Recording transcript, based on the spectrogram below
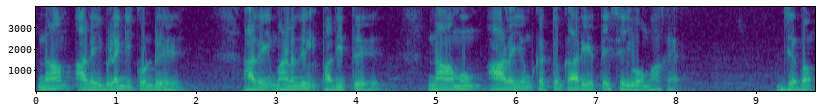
நாம் அதை விளங்கி கொண்டு அதை மனதில் பதித்து நாமும் ஆலயம் கட்டும் காரியத்தை செய்வோமாக. ஜெபம்.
